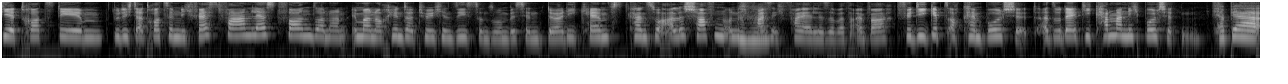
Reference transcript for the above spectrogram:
dir trotzdem, du dich da trotzdem nicht festfahren lässt von, sondern immer noch Hintertürchen siehst und so ein bisschen dirty kämpfst, kannst du alles schaffen und ich weiß nicht, ich feiere Elizabeth einfach. Für die gibt's auch kein Bullshit. Also der, die kann man nicht bullshitten. Ich habe ja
